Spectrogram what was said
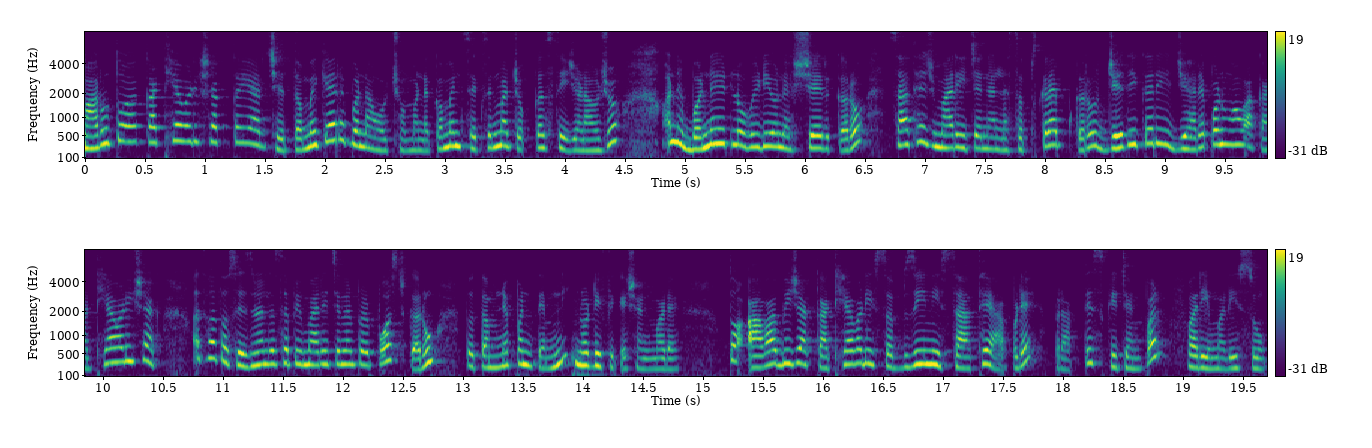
મારું તો આ કાઠિયાવાડી શાક તૈયાર છે. તમે ક્યારે બનાવો છો? મને કમેન્ટ સેક્શનમાં ચોક્કસથી જણાવજો. અને બને એટલો વિડીયોને શેર કરો. સાથે જ મારી ચેનલને સબસ્ક્રાઈબ કરો. જેથી કરી જ્યારે પણ હું આવા કાઠિયાવાડી શાક અથવા તો સિઝનલ રેસિપી મારી ચેનલ પર પોસ્ટ કરું, તો તમને પણ તેમની નોટિફિકેશન મળે. તો આવા બીજા કાઠિયાવાડી સબ્જીની સાથે આપણે પ્રાપ્તિસ કિચન પર ફરી મળીશું.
